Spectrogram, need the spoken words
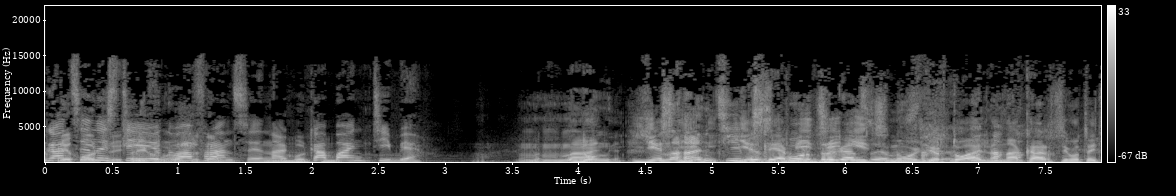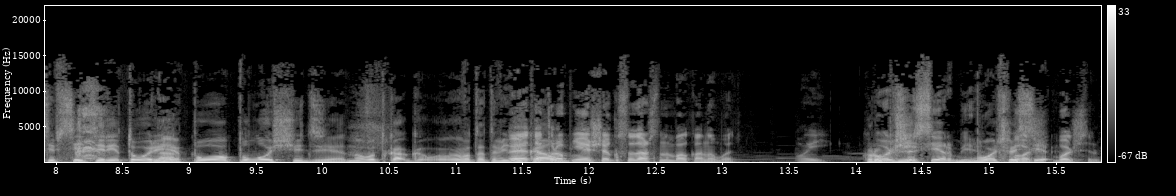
драгоценностей приход во да. Франции, на Приход. Кабантибе. На, Ну, если, на Антибе если объединить, ну, виртуально на карте вот эти все территории Да. по площади, ну, вот как вот это великая... Это крупнейшее государство на Балканах будет. Ой. крупней- Больше Сербии. Больше Больше, Се- больше.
